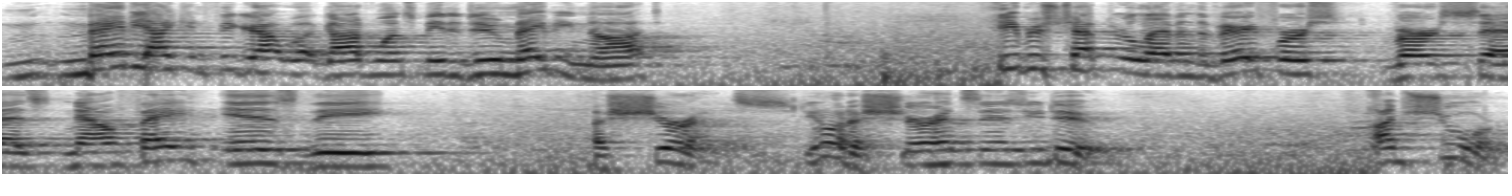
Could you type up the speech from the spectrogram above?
maybe I can figure out what God wants me to do, maybe not. Hebrews chapter 11, the very first verse says, Now faith is the assurance. Do you know what assurance is? You do. I'm sure.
